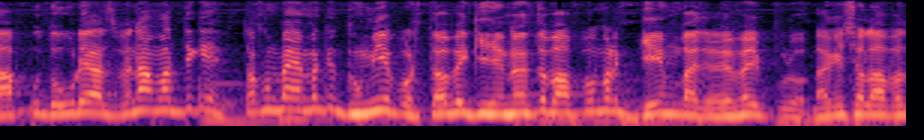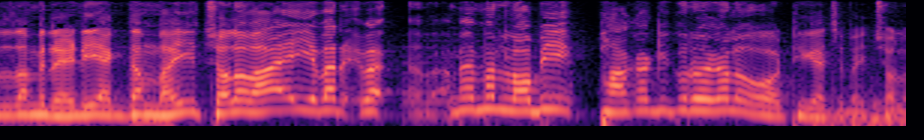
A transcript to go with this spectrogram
বাপু দৌড়ে আসবে না আমার দিকে, তখন ভাই আমাকে ঘুমিয়ে পড়তে হবে গিয়ে, নয়তো বাপু আমার গেম বাজাবে ভাই পুরো। বাকি চলো, আপাতত আমি রেডি একদম ভাই। চলো ভাই, এবার এবার আমার লবি ফাঁকা কি করে হয়ে গেল? ও, ঠিক আছে ভাই, চলো।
